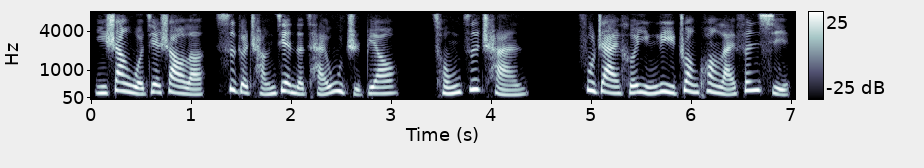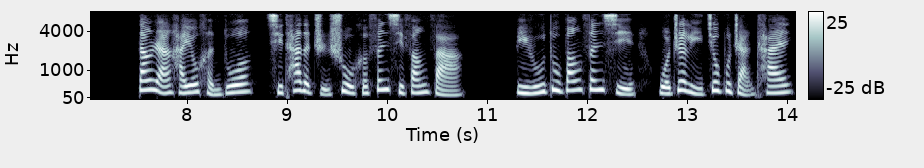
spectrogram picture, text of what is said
以上我介绍了四个常见的财务指标，从资产。负债和盈利状况来分析，当然还有很多其他的指数和分析方法，比如杜邦分析，我这里就不展开。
